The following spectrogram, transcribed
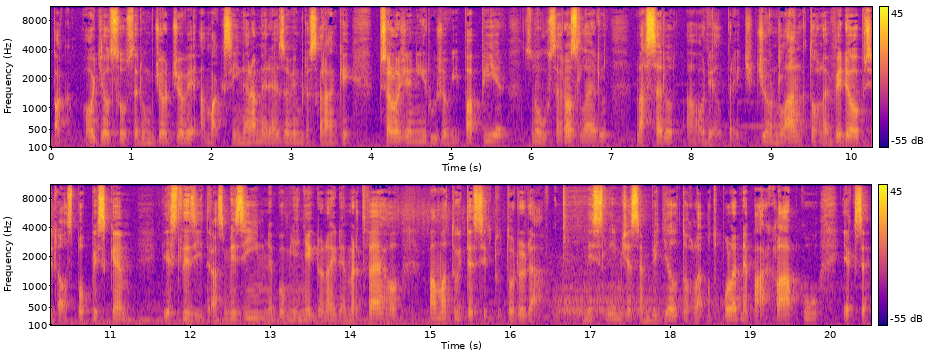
pak hodil sousedům Georgeovi a Maxine Ramirezovým do schránky přeložený růžový papír, znovu se rozhlédl, nasedl a odjel pryč. John Lang tohle video přidal s popiskem, jestli zítra zmizím nebo mě někdo najde mrtvého, pamatujte si tuto dodávku. Myslím, že jsem viděl tohle odpoledne pár chlápků, jak se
